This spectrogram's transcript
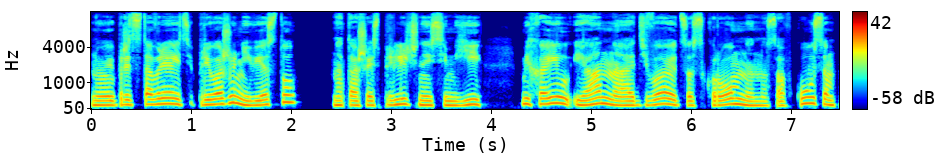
Ну и представляете, привожу невесту, Наташа из приличной семьи, Михаил и Анна одеваются скромно, но со вкусом,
